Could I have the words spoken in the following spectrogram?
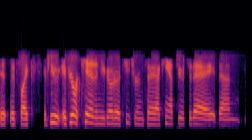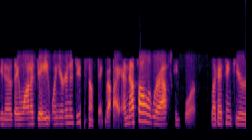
it, it's like if you if you're a kid and you go to a teacher and say i can't do it today then you know they want a date when you're going to do something by and that's all we're asking for Like I think you're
